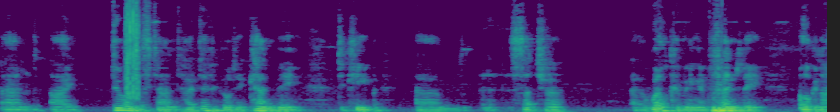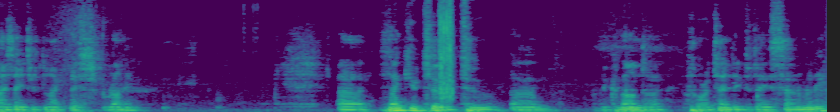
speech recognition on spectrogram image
and I do understand how difficult it can be to keep um, such a, a welcoming and friendly organisation like this running. Uh, thank you too to um, the commander for attending today's ceremony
